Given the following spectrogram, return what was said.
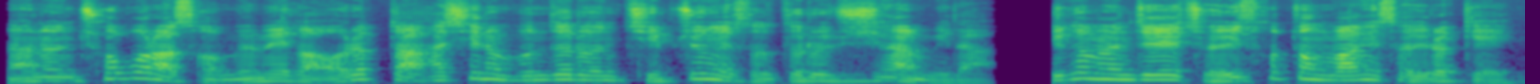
나는 초보라서 매매가 어렵다 하시는 분들은 집중해서 들어주셔야 합니다. 지금 현재 저희 소통방에서 이렇게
